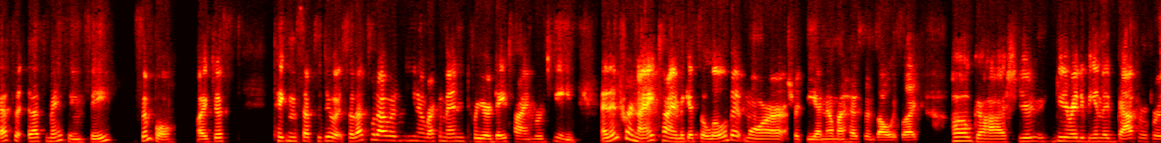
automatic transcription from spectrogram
That's that's amazing. See, simple, like just taking the steps to do it. So that's what I would, you know, recommend for your daytime routine. And then for nighttime, it gets a little bit more tricky. I know my husband's always like, oh gosh, you're getting ready to be in the bathroom for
